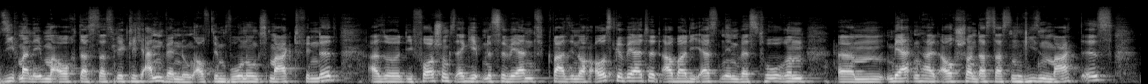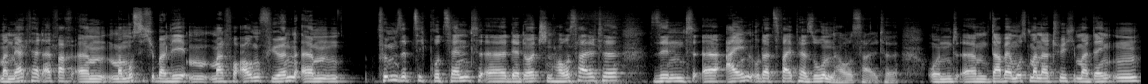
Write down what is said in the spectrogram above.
sieht man eben auch, dass das wirklich Anwendung auf dem Wohnungsmarkt findet, also die Forschungsergebnisse werden quasi noch ausgewertet, aber die ersten Investoren ähm, merken halt auch schon, dass das ein riesen Markt ist. Man merkt halt einfach, ähm, man muss sich überlegen, mal vor Augen führen, ähm, 75 Prozent äh, der deutschen Haushalte sind äh, ein- oder zwei Personenhaushalte. Und ähm, dabei muss man natürlich immer denken,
